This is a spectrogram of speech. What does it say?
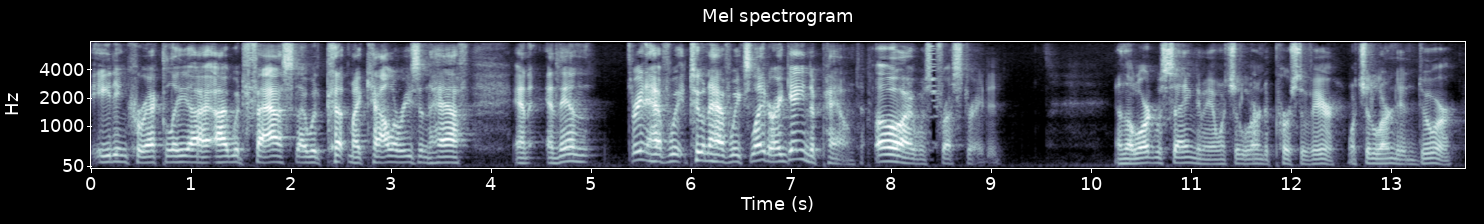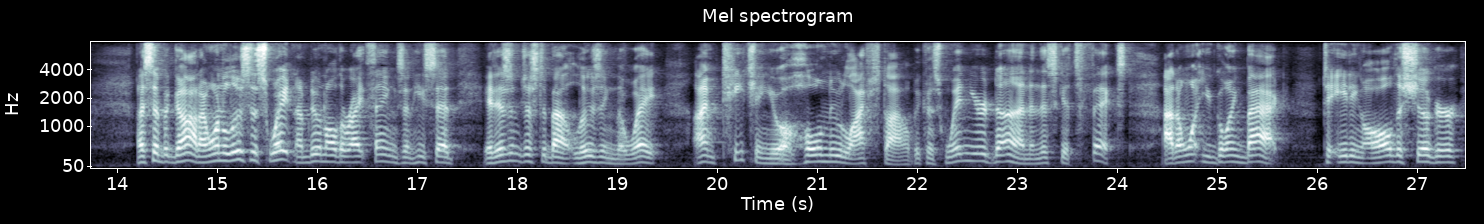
eating correctly. I, I would fast, I would cut my calories in half. And, and then three and a half weeks, two and a half weeks later, I gained a pound. Oh, I was frustrated. And the Lord was saying to me, I want you to learn to persevere. I want you to learn to endure. I said, But God, I want to lose this weight and I'm doing all the right things. And He said, It isn't just about losing the weight. I'm teaching you a whole new lifestyle because when you're done and this gets fixed, I don't want you going back to eating all the sugar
